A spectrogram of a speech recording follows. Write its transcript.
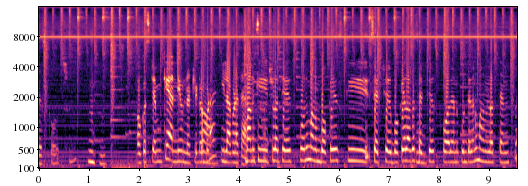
చేసుకోవచ్చు. ఒక స్టెమ్కి అన్ని ఉన్నట్లుగా. కూడా ఇలా కూడా మనకి ఇట్లా చేసుకొని మనం బొకేస్కి సెట్ చే బొకే లాగా సెట్ చేసుకోవాలి అనుకుంటే కనుక మనం ఇలా స్టెమ్స్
